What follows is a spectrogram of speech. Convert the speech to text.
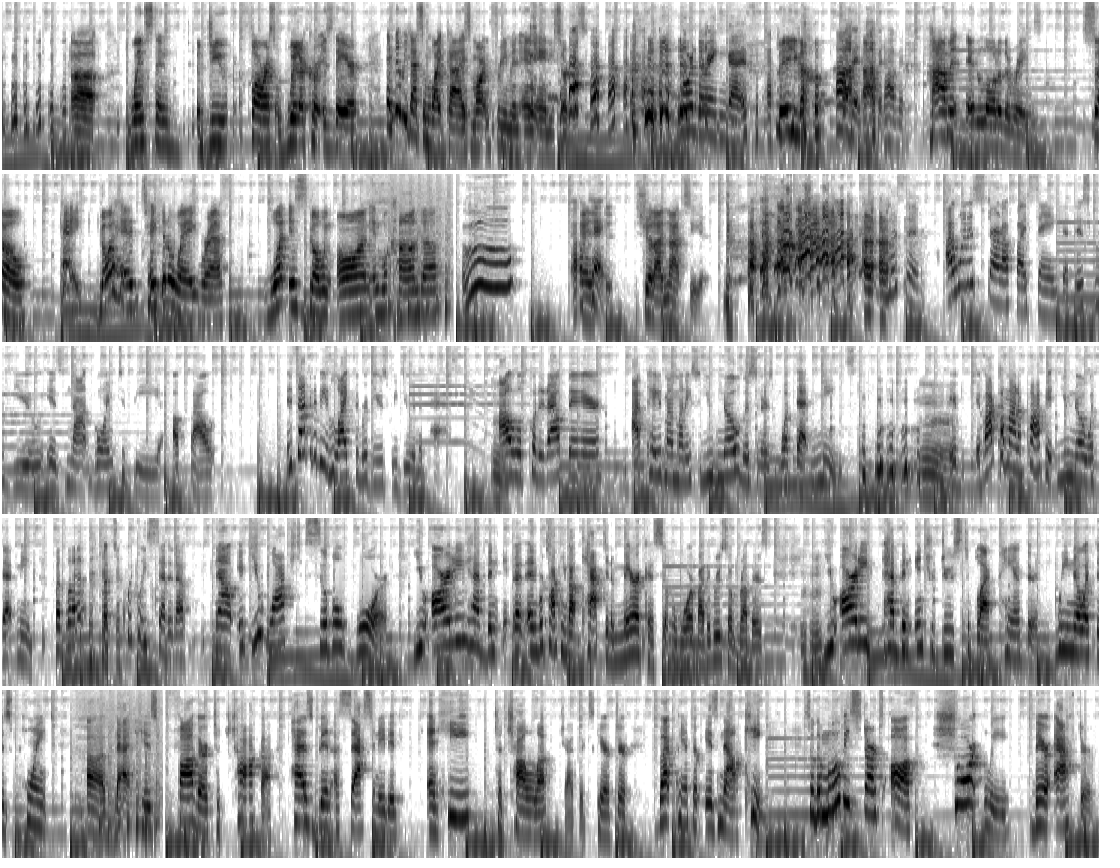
uh, Winston Duke, Forest Whitaker is there, and then we got some white guys, Martin Freeman and Andy Serkis. Lord of the Rings guys. there you go, Hobbit, Hobbit, Hobbit. Hobbit and Lord of the Rings. So, hey, go ahead, take it away, Ref. What is going on in Wakanda? Ooh. Okay. And should I not see it? Listen, I want to start off by saying that this review is not going to be about. It's not going to be like the reviews we do in the past. Mm. I will put it out there. I paid my money, so you know, listeners, what that means. Mm. if if I come out of pocket, you know what that means. But let's let's quickly set it up. Now, if you watched Civil War, you already have been, and we're talking about Captain America: Civil War by the Russo brothers. Mhm. You already have been introduced to Black Panther. We know at this point uh, that his father, T'Chaka, has been assassinated, and he, T'Challa, Chadwick's character, Black Panther, is now king. So the movie starts off shortly thereafter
